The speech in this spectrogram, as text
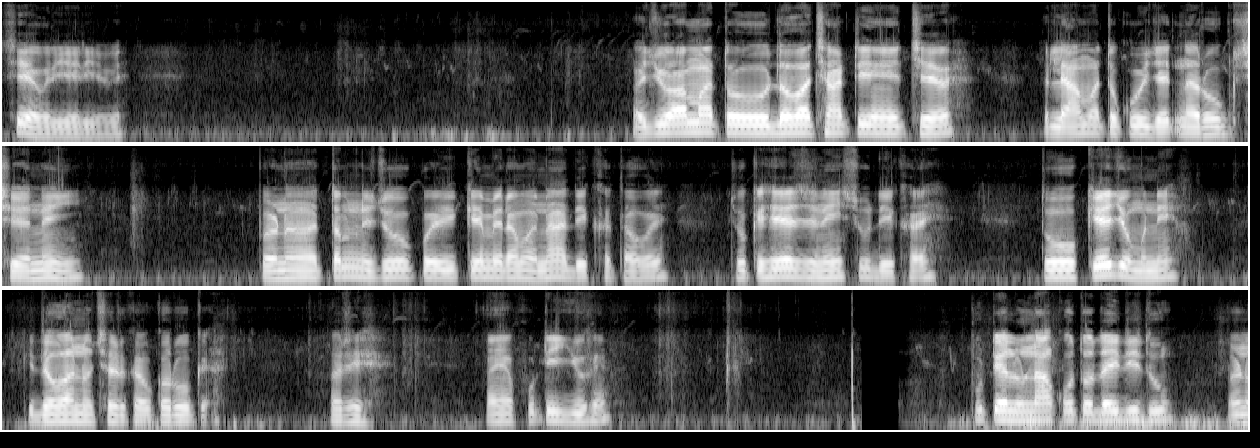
છે વરિયાળી હવે. હજુ આમાં તો દવા છાંટી છે, એટલે આમાં તો કોઈ જાતના રોગ છે નહીં. પણ તમને જો કોઈ કેમેરામાં ના દેખાતા હોય, જો કે હે જ નહીં, શું દેખાય? તો કહેજો મને કે દવાનો છંટકાવ કરવો કે? અરે, અહીંયા ફૂટી ગયું છે. ફૂટેલું નાખું તો દઈ દીધું. પણ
